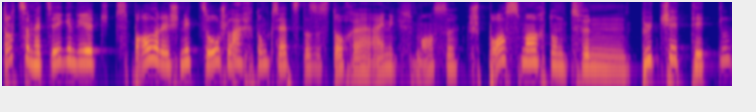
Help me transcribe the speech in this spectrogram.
Trotzdem hat es irgendwie, das Baller ist nicht so schlecht umgesetzt, dass es doch äh, einigermaßen Spaß macht und für einen Budgettitel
